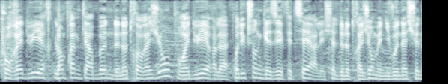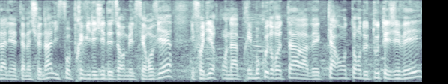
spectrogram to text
pour réduire l'empreinte carbone de notre région, pour réduire la production de gaz à effet de serre à l'échelle de notre région, mais au niveau national et international, il faut privilégier désormais le ferroviaire. Il faut dire qu'on a pris beaucoup de retard avec 40 ans de tout TGV,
